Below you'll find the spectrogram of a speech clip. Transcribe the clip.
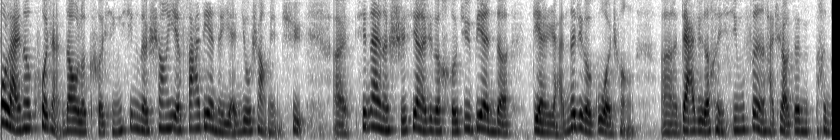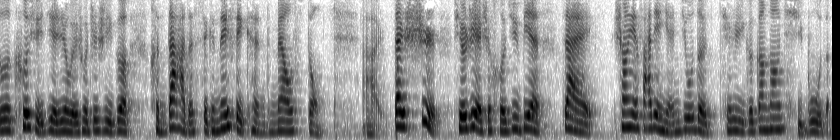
后来呢，扩展到了可行性的商业发电的研究上面去。呃，现在呢，实现了这个核聚变的点燃的这个过程。呃，大家觉得很兴奋，还，至少在很多的科学界认为说这是一个很大的 significant milestone。啊，但是其实这也是核聚变在。商业发电研究的其实一个刚刚起步的，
